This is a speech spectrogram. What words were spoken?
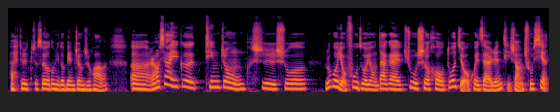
哎，就就所有东西都变政治化了。呃，然后下一个听众是说，如果有副作用，大概注射后多久会在人体上出现？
